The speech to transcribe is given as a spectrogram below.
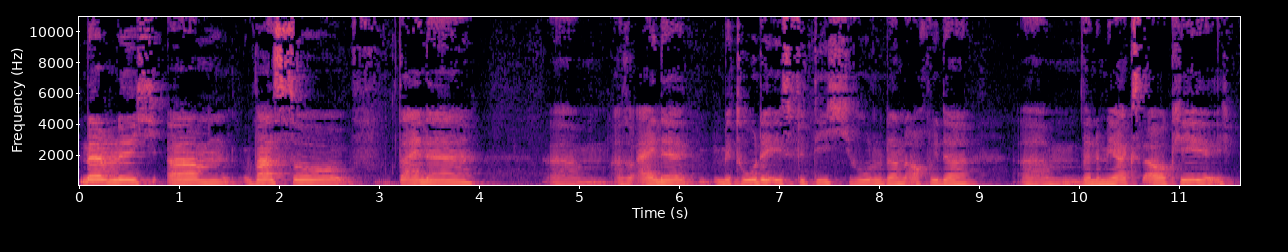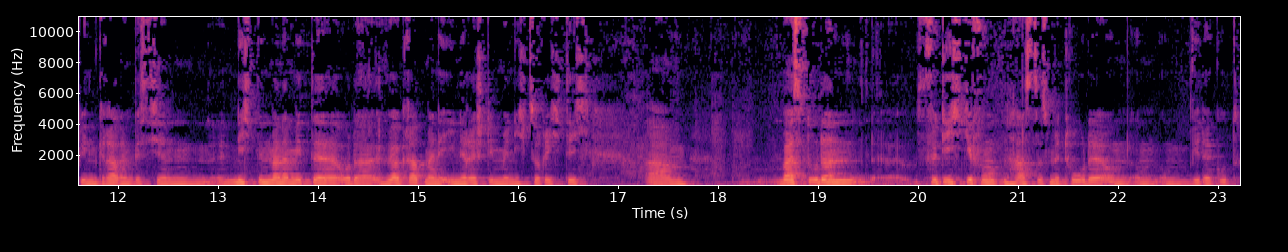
Nämlich, ähm, was so deine, ähm, also eine Methode ist für dich, wo du dann auch wieder ähm, wenn du merkst, ah, okay, ich bin gerade ein bisschen nicht in meiner Mitte oder höre gerade meine innere Stimme nicht so richtig, ähm, was du dann für dich gefunden hast als Methode, um, um, um wieder gut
